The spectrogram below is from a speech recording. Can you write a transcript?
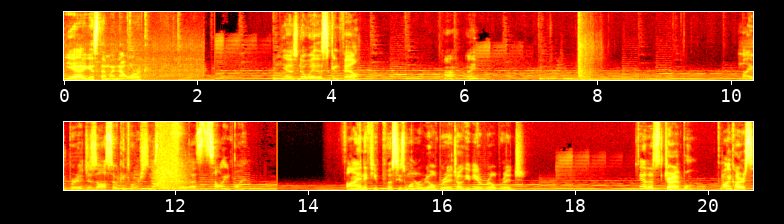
Yeah, I guess that might not work. Yeah, there's no way this can fail. Huh, I... My bridge is also contortionist. There we go, that's the selling point. Fine, if you pussies want a real bridge, I'll give you a real bridge. Yeah, that's drivable. Come on, cars.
